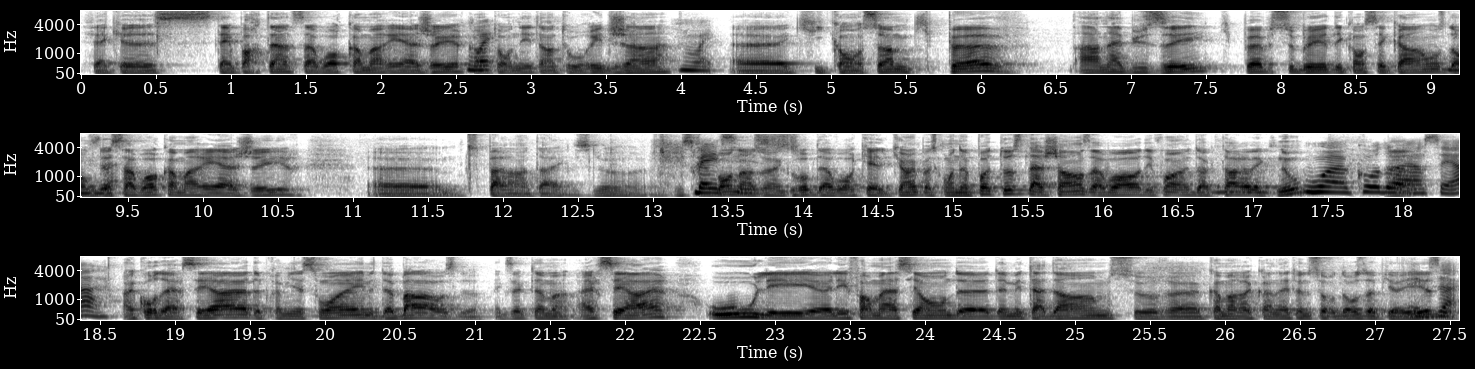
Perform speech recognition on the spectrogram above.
Fait que c'est important de savoir comment réagir quand on est entouré de gens euh, qui consomment, qui peuvent en abuser, qui peuvent subir des conséquences. Donc, de savoir comment réagir. Euh, petite parenthèse, là. Il serait Ben, bon c'est- dans un groupe d'avoir quelqu'un, parce qu'on n'a pas tous la chance d'avoir des fois un docteur avec nous. Ou un cours de Hein? RCR. Un cours de RCR, de premiers soins, mais de base, là, exactement. RCR ou les, euh, les formations de, de métadome sur euh, comment reconnaître une surdose d'opioïdes.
